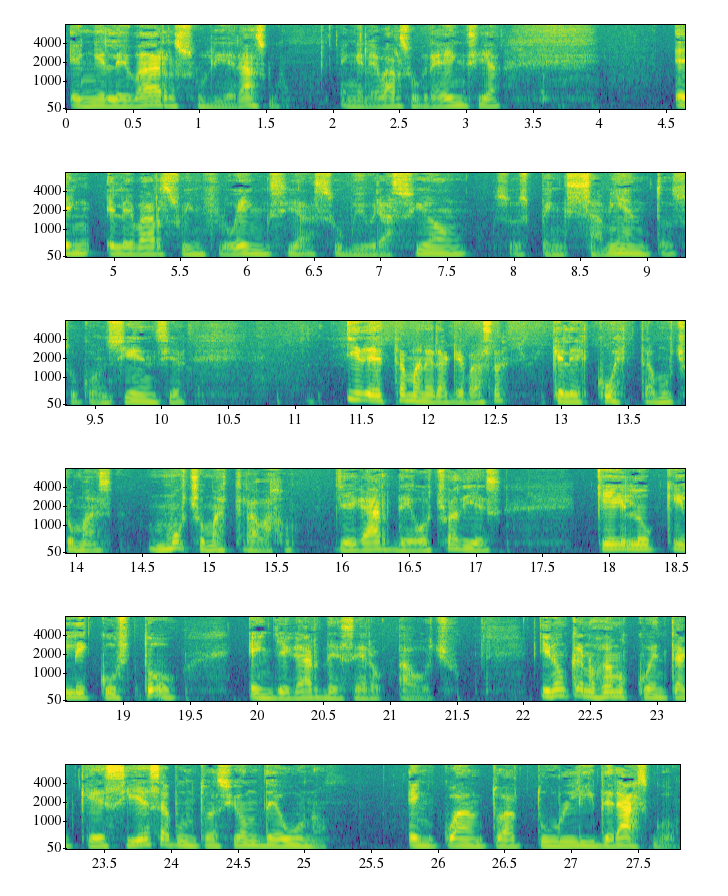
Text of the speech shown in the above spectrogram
en elevar su liderazgo, en elevar su creencia, en elevar su influencia, su vibración, sus pensamientos, su conciencia. Y de esta manera, ¿qué pasa? Que les cuesta mucho más, mucho más trabajo llegar de 8 a 10 que lo que le costó en llegar de 0 a 8. Y nunca nos damos cuenta que si esa puntuación de 1 en cuanto a tu liderazgo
